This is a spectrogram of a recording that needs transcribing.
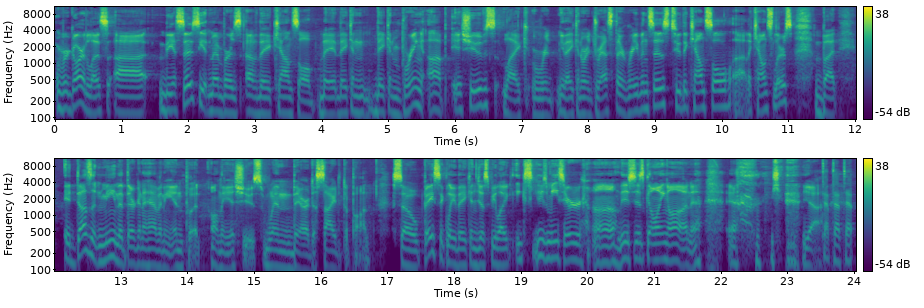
regardless, uh, the associate members of the council they they can they can bring up issues like re, they can redress their grievances to the council, uh, the counselors, but it doesn't mean that they're going to have any input on the issues when they are decided upon. So basically, they can just be like, "Excuse me, sir, uh, this is going on." yeah, tap tap tap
